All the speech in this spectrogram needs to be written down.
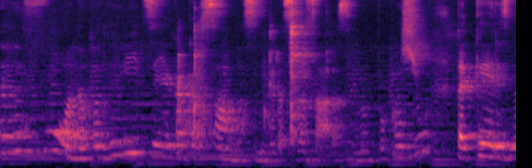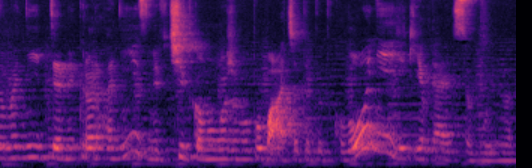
телефону. Подивіться, яка краса у нас виросла зараз. Я вам покажу. Таке різноманіття мікроорганізмів. Чітко ми можемо побачити тут колонії, які являють собою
